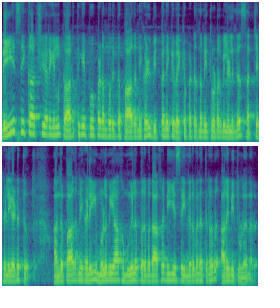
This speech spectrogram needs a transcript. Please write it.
டிஎஸ்சி காட்சி அறையில் கார்த்திகை பூ படம் பொறித்த பாதணிகள் விற்பனைக்கு வைக்கப்பட்டிருந்தமை தொடர்பில் எழுந்த சர்ச்சைகளை அடுத்து அந்த பாதணிகளை முழுமையாக மீளப் பெறுவதாக டிஎஸ்ஐ நிறுவனத்தினர் அறிவித்துள்ளனர்.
